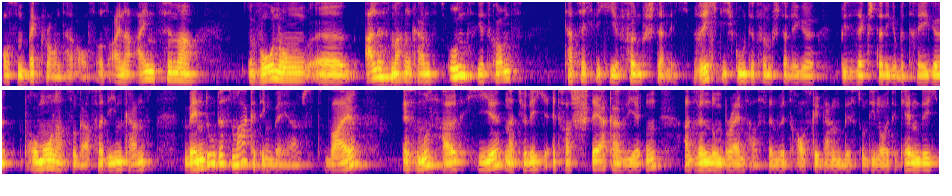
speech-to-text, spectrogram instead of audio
aus dem Background heraus, aus einer Einzimmerwohnung äh, alles machen kannst und jetzt kommt's tatsächlich hier fünfstellig, richtig gute fünfstellige bis sechsstellige Beträge pro Monat sogar verdienen kannst, wenn du das Marketing beherrschst, weil es muss halt hier natürlich etwas stärker wirken, als wenn du ein Brand hast, wenn du jetzt rausgegangen bist und die Leute kennen dich,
